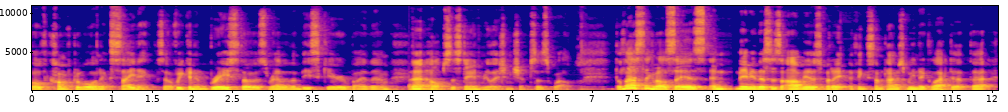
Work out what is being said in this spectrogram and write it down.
both comfortable and exciting. So if we can embrace those rather than be scared by them, that helps sustain relationships as well. The last thing that I'll say is, and maybe this is obvious, but I, I think sometimes we neglect it, that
